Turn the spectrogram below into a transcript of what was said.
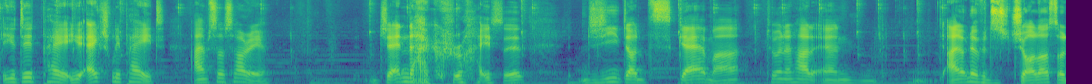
You did pay. You actually paid. I'm so sorry. Gender crisis. G dot scammer. Two and a half and I don't know if it's dollars or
